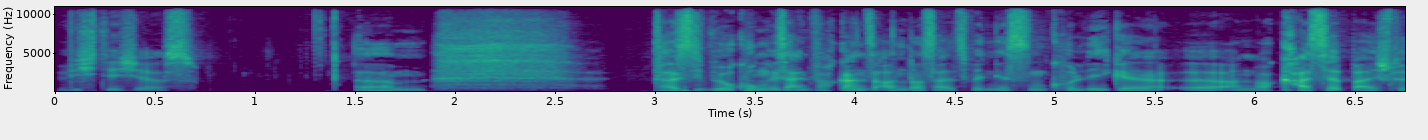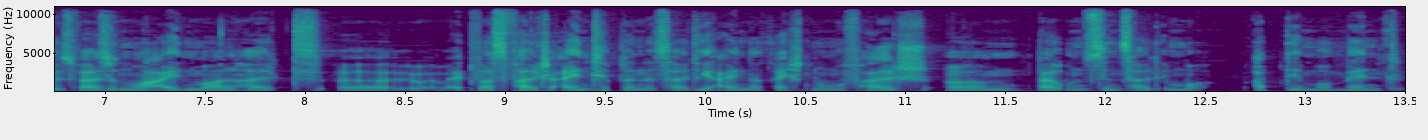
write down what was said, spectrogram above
wichtig ist. Ähm, das heißt, die Wirkung ist einfach ganz anders, als wenn jetzt ein Kollege äh, an der Kasse beispielsweise nur einmal halt äh, etwas falsch eintippt, dann ist halt die eine Rechnung falsch. Ähm, bei uns sind es halt immer ab dem Moment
